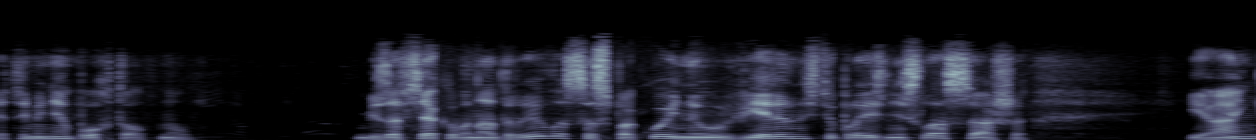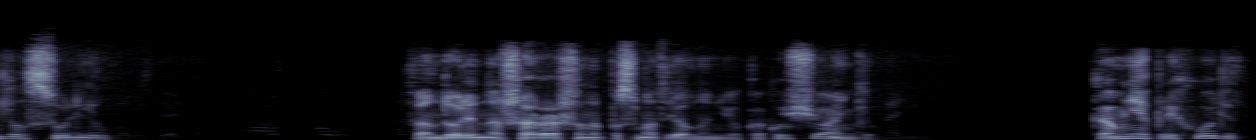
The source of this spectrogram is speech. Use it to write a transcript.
«Это меня Бог толкнул». Безо всякого надрыва, со спокойной уверенностью произнесла Саша — и ангел сулил. Фандорин ошарашенно посмотрел на нее. Какой еще ангел? Ко мне приходит...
